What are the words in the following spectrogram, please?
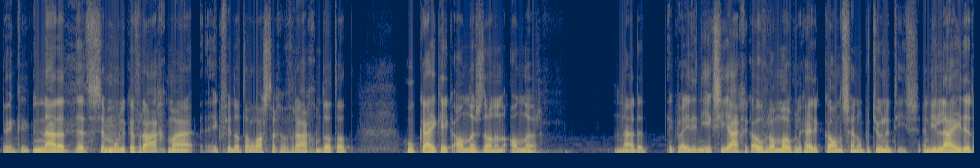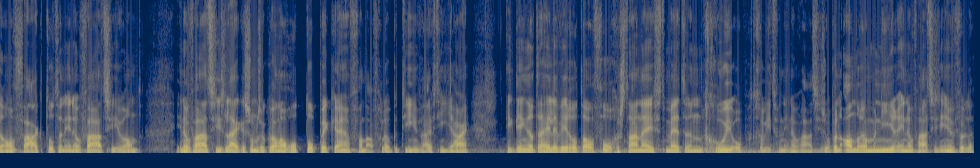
Denk ik. Nou, dat, dat is een hmm. moeilijke vraag, maar ik vind dat een lastige vraag, omdat dat... Hoe kijk ik anders dan een ander? Nou, dat, ik weet het niet. Ik zie eigenlijk overal mogelijkheden, kansen en opportunities. En die leiden dan vaak tot een innovatie. Want innovaties lijken soms ook wel een hot topic hè, van de afgelopen 10, 15 jaar. Ik denk dat de hele wereld al volgestaan heeft met een groei op het gebied van innovaties. Op een andere manier innovaties invullen.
